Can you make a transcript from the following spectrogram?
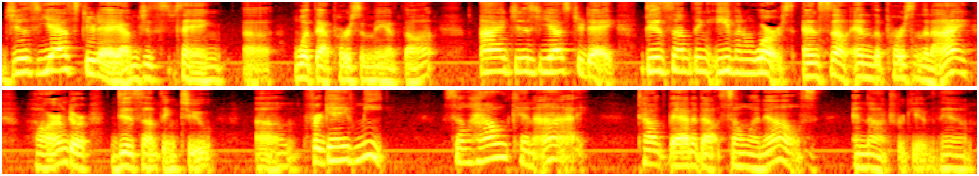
just yesterday, I'm just saying uh, what that person may have thought. I just yesterday did something even worse. And so, and the person that I harmed or did something to um, forgave me. So, how can I talk bad about someone else and not forgive them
